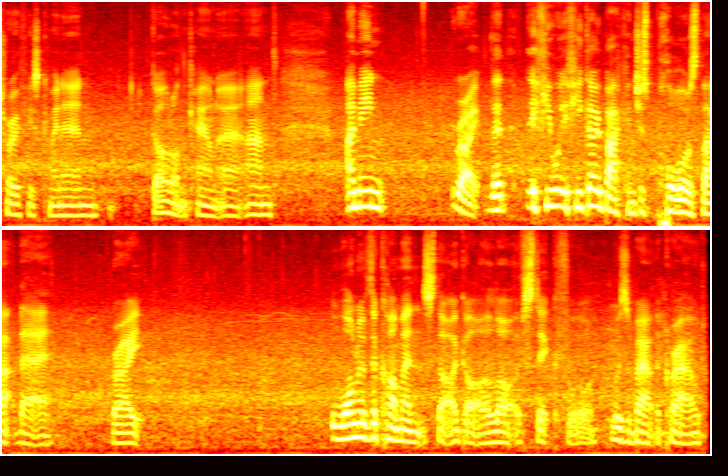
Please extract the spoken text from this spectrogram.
trophies coming in, goal on the counter, and I mean, right, that if you if you go back and just pause that there, right. One of the comments that I got a lot of stick for was about the crowd.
